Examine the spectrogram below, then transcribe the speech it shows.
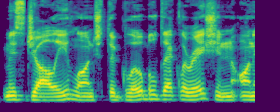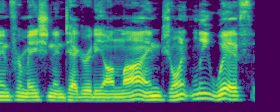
Ms. Joly launched the Global Declaration on Information Integrity Online jointly with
